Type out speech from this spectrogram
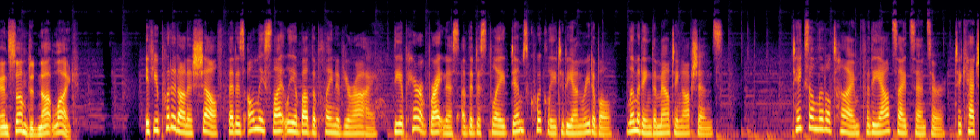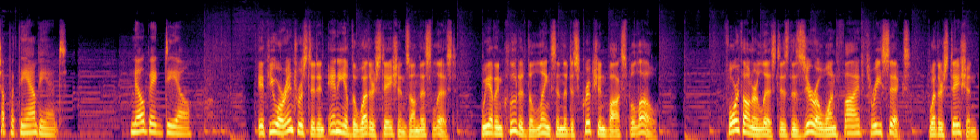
and some did not like. If you put it on a shelf that is only slightly above the plane of your eye, the apparent brightness of the display dims quickly to be unreadable, limiting the mounting options. Takes a little time for the outside sensor to catch up with the ambient. No big deal. If you are interested in any of the weather stations on this list, we have included the links in the description box below. Fourth on our list is the 01536 weather station,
